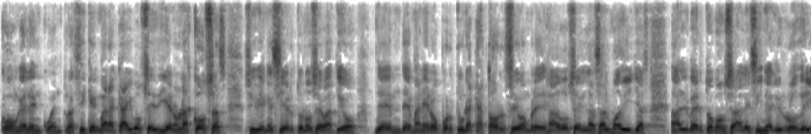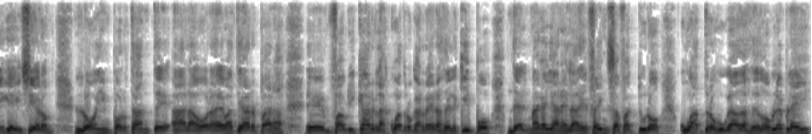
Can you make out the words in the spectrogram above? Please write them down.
con el encuentro. Así que en Maracaibo se dieron las cosas, si bien es cierto no se batió de, manera oportuna, 14 hombres dejados en las almohadillas, Alberto González y Nelly Rodríguez hicieron lo importante a la hora de batear para eh, fabricar las cuatro carreras del equipo del Magallanes. La defensa facturó cuatro jugadas de doble play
